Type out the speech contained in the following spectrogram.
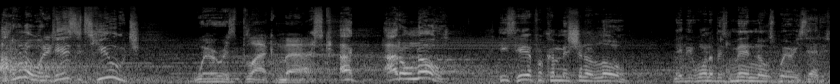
I don't know what it is. It's huge. Where is Black Mask? I... I don't know. He's here for Commissioner Loeb. Maybe one of his men knows where he's headed.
